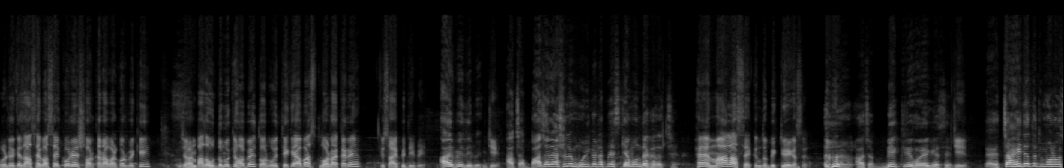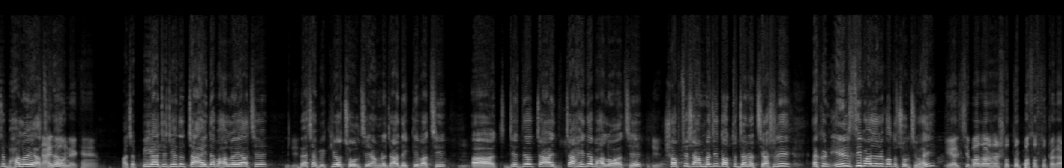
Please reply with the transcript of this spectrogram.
ওটাকে যাচাই বাছাই করে সরকার আবার করবে কি? যখন বাজার উদ্যমুখী হবে তখন ওই থেকে আবার স্লট আকারে কিছু আইপি দিবে। আইপি দিবে? জি। আচ্ছা বাজারে আসলে মুড়ি কাটা পেঁয়াজ কেমন দেখা যাচ্ছে? হ্যাঁ মাল আছে কিন্তু বিক্রি হয়ে গেছে। আচ্ছা বিক্রি হয়ে গেছে। জি। চাহিদা তো মনে হচ্ছে ভালোই আছে চাহিদা অনেক হ্যাঁ। আচ্ছা পেঁয়াজে যেহেতু চাহিদা ভালোই আছে। বেচা বিক্রিও চলছে আমরা যা দেখতে পাচ্ছি যেহেতু চাহিদা ভালো আছে। সবশেষ আমরা যে তথ্য জানাচ্ছি আসলে এখন এলসি বাজারে কত চলছে ভাই? এলসি বাজার সত্তর পঁচাত্তর টাকা।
